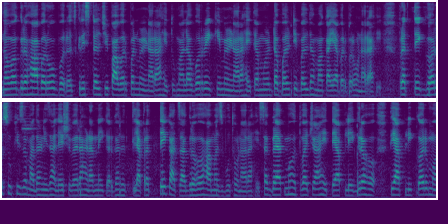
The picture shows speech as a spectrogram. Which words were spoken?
नवग्रहाबरोबरच क्रिस्टलची पॉवर पण मिळणार आहे. तुम्हाला वर रेकी मिळणार आहे. त्यामुळे डबल टिबल धमाका याबरोबर होणार आहे. प्रत्येक घर सुखी समाधानी झाल्याशिवाय राहणार नाही. कर घरातल्या प्रत्येकाचा ग्रह हा मजबूत होणार आहे. सगळ्यात महत्त्वाचे आहेत ते आपले ग्रह ते आपली कर्म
